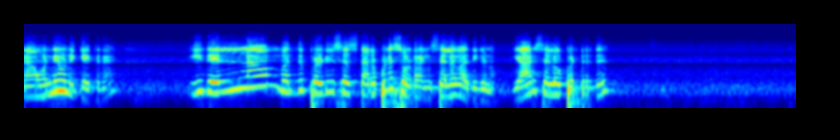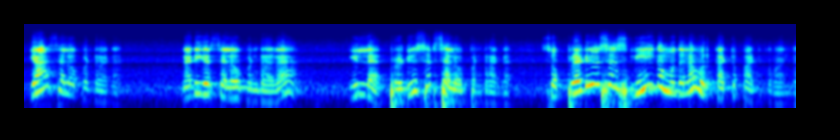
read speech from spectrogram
நான் ஒன்றே ஒன்று கேட்குறேன் இதெல்லாம் வந்து ப்ரொடியூசர்ஸ் தரப்பில் சொல்கிறாங்க செலவு அதிகம் யார் செலவு பண்ணுறது யார் செலவு பண்ணுறாங்க நடிகர் செலவு பண்ணுறாரா இல்ல ப்ரொடியூசர் செலவு பண்ணுறாங்க ஸோ ப்ரொடியூசர்ஸ் நீங்கள் முதல்ல ஒரு கட்டுப்பாட்டுக்கு வாங்க.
